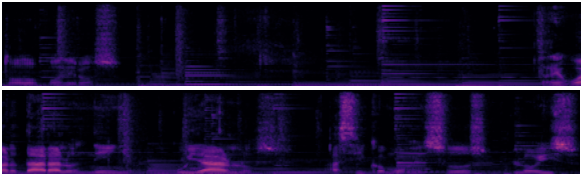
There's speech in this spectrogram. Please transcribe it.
Todopoderoso. Resguardar a los niños, cuidarlos, así como Jesús lo hizo.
